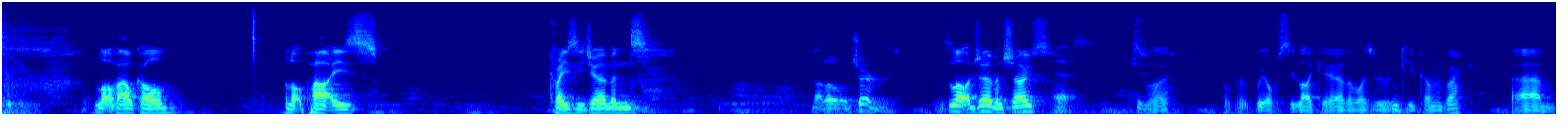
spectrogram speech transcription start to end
a lot of alcohol, a lot of parties, crazy Germans. Not only Germans. There's a lot of German shows. Yes. So we obviously like it, otherwise we wouldn't keep coming back. Um,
